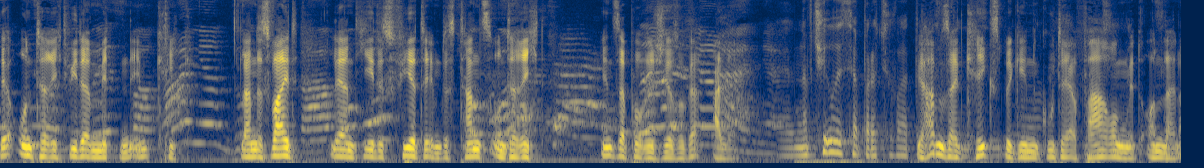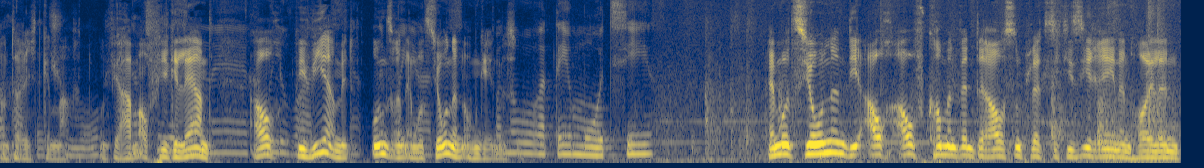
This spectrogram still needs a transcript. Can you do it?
der Unterricht wieder mitten im Krieg. Landesweit lernt jedes Vierte im Distanzunterricht, in Saporischia sogar alle. Wir haben seit Kriegsbeginn gute Erfahrungen mit Online-Unterricht gemacht. Und wir haben auch viel gelernt, auch wie wir mit unseren Emotionen umgehen müssen. Emotionen, die auch aufkommen, wenn draußen plötzlich die Sirenen heulen.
